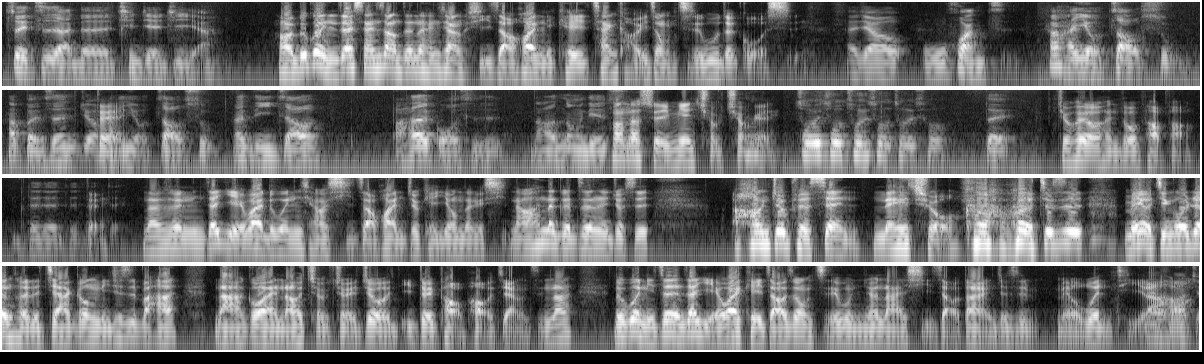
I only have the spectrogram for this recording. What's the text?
最自然的清洁剂啊。好，如果你在山上真的很想洗澡的话，你可以参考一种植物的果实，它叫无患子，它含有皂素，它本身就含有皂素。那你只要把它的果实，然后弄一点放到水面，球球诶，搓一搓，搓一搓，搓一搓，对，就会有很多泡泡。对对对对对。那所以你在野外，如果你想要洗澡的话，你就可以用那个洗，然后那个真的就是 hundred percent natural，就是没有经过任何的加工，你就是把它拿过来，然后球球就有一堆泡泡这样子。那如果你真的在野外可以找到这种植物，你就拿来洗澡，当然就是没有问题啦哈。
